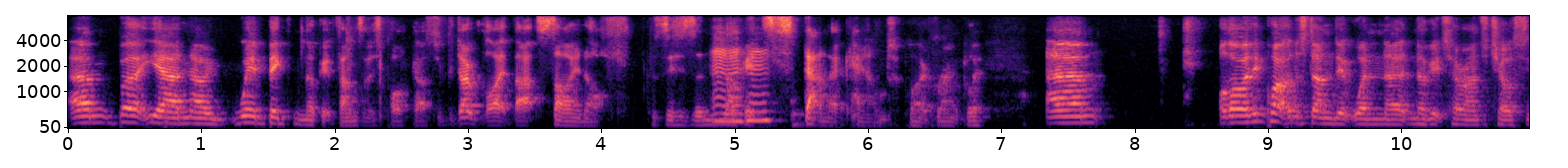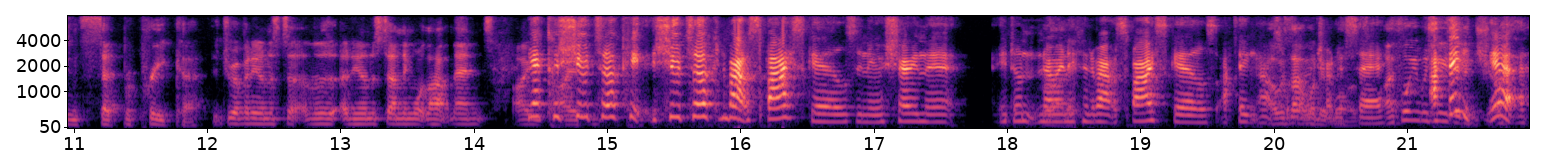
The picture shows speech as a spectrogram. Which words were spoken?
Um, but yeah, no, we're big Nugget fans of this podcast. If you don't like that, sign off because this is a Nugget Mhm. stan account, quite frankly. Um, Although I didn't quite understand it when uh, Nugget turned around to Chelsea and said paprika. Did you have any any understanding what that meant? I, yeah, because I- she was talking. She was talking about Spice Girls, and he was showing that he doesn't know Right. anything about Spice Girls. I think that's Oh, was what that we what trying was? to say. I thought he was I using think, a yeah.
